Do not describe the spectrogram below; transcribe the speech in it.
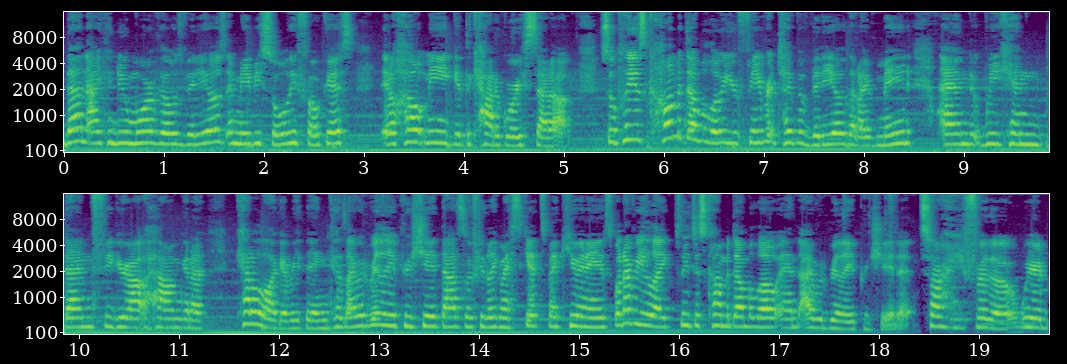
then I can do more of those videos and maybe solely focus. It'll help me get the category set up. So please comment down below your favorite type of video that I've made and we can then figure out how I'm gonna catalog everything because I would really appreciate that. So if you like my skits, my Q&As, whatever you like, please just comment down below and I would really appreciate it. Sorry for the weird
